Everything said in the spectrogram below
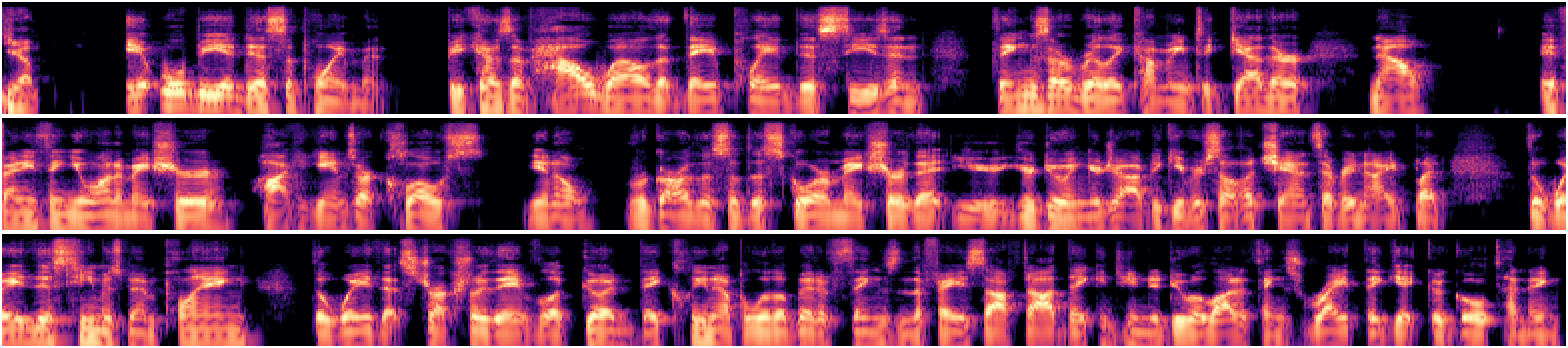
Yep. It will be a disappointment because of how well that they played this season. Things are really coming together. Now, if anything, you want to make sure hockey games are close, you know, regardless of the score, make sure that you're, you're doing your job to give yourself a chance every night. But the way this team has been playing, the way that structurally they've looked good, they clean up a little bit of things in the faceoff dot. They continue to do a lot of things right. They get good goaltending.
